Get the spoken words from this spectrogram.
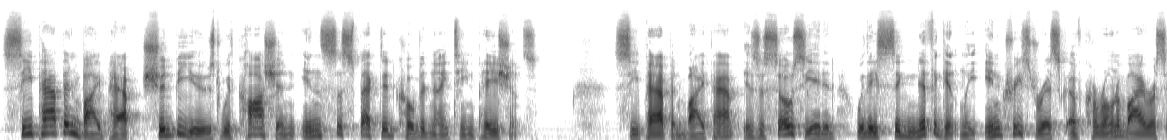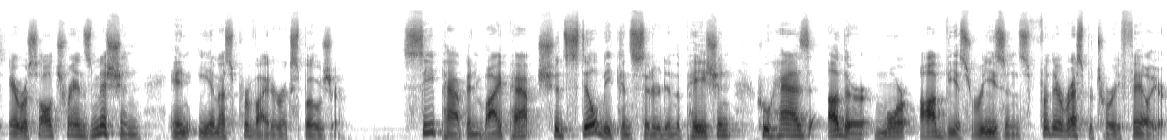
CPAP and BiPAP should be used with caution in suspected COVID-19 patients. CPAP and BiPAP is associated with a significantly increased risk of coronavirus aerosol transmission and EMS provider exposure. CPAP and BiPAP should still be considered in the patient who has other, more obvious reasons for their respiratory failure.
